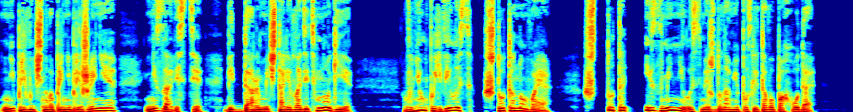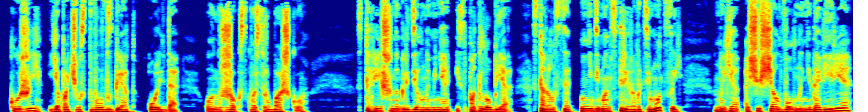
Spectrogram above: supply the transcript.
ни привычного пренебрежения, ни зависти, ведь даром мечтали владеть многие. В нем появилось что-то новое, что-то изменилось между нами после того похода. Кожей я почувствовал взгляд Ольда. Он сжег сквозь рубашку. Старейшина глядел на меня из-под лобья, старался не демонстрировать эмоций, но я ощущал волны недоверия,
